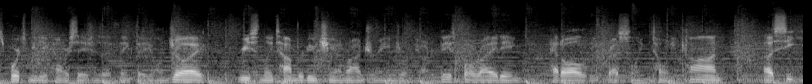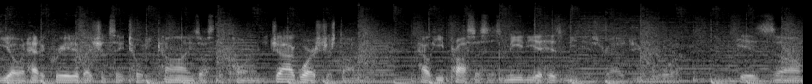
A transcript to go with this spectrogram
sports media conversations I think that you'll enjoy. Recently, Tom Verducci on Roger Angell and the Art of Baseball Writing. Had All Elite Wrestling Tony Khan, uh, CEO and head of creative, I should say, Tony Khan. He's also the co-owner of the Jaguars, just on how he processes media, his media strategy for his um,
